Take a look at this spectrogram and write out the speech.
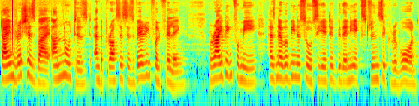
Time rushes by unnoticed and the process is very fulfilling. Writing for me has never been associated with any extrinsic reward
